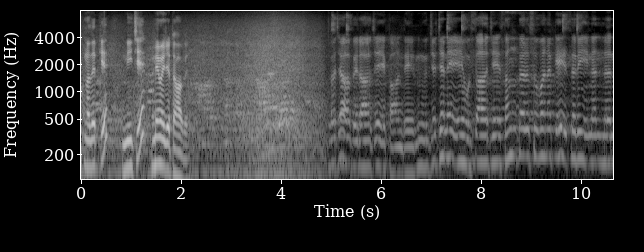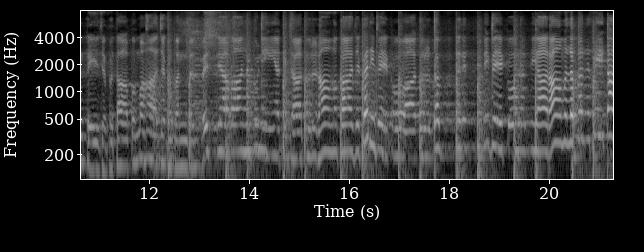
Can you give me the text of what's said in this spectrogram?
আপনাদেরকে নিচে নেমে যেতে হবে। साजे शंकर सुवन केसरी नंदन तेज प्रताप महाजगबंदन। विद्यावान गुणी अति चातुर राम काज करिबे को आतुर प्रभु चरित सुनिबे को रतिया राम लखन सीता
